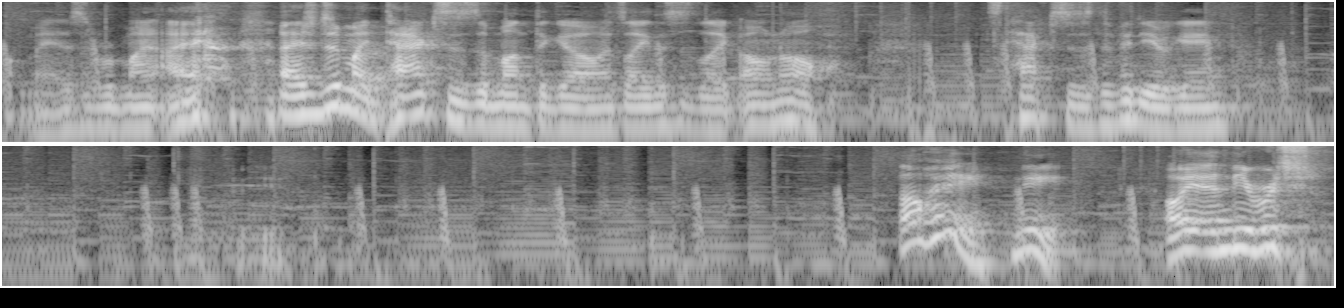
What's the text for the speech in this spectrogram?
Oh man, this is remind I I just did my taxes a month ago. And it's like this is like oh no, it's taxes the video game. Oh hey, neat. Oh yeah, in the original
